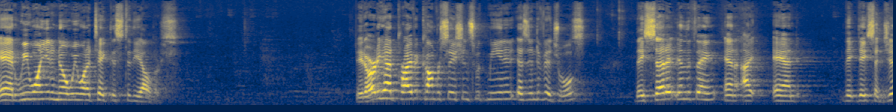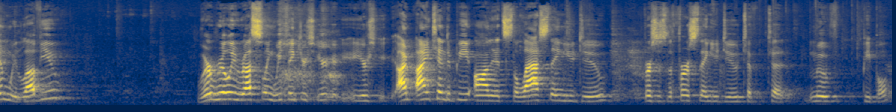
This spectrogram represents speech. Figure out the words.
and we want you to know we want to take this to the elders. They'd already had private conversations with me as individuals. They said it in the thing, and, I, and they, they said, Jim, we love you. We're really wrestling. We think you're, you're, you're I, I tend to be on it's the last thing you do versus the first thing you do to, to move people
